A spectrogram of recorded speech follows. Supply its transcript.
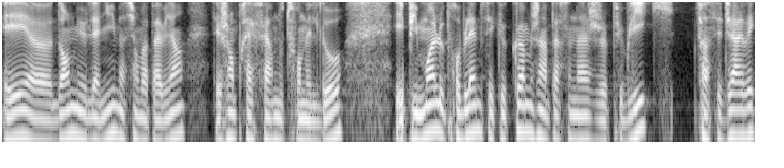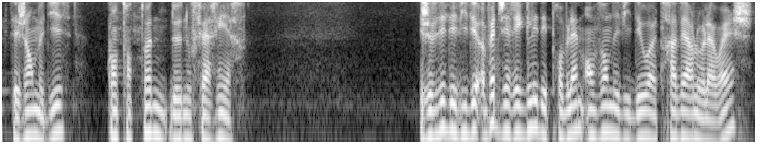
et euh, dans le milieu de la nuit, ben, si on va pas bien, les gens préfèrent nous tourner le dos. Et puis moi, le problème, c'est que comme j'ai un personnage public, enfin c'est déjà arrivé que des gens me disent, contente-toi de nous faire rire. Je faisais des vidéos. En fait, j'ai réglé des problèmes en faisant des vidéos à travers Lola Wesh.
